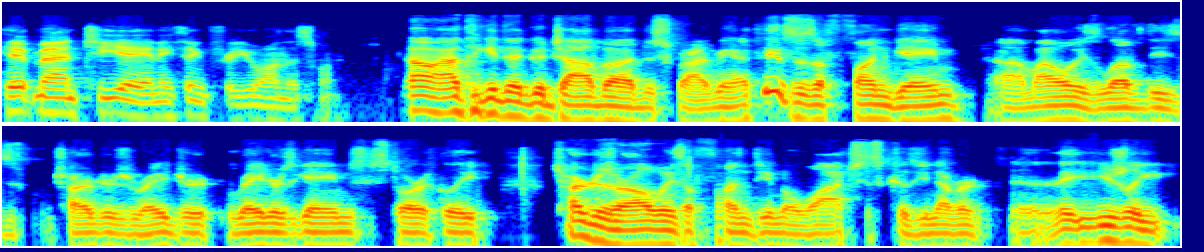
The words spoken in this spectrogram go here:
Hitman TA. Anything for you on this one? No, I think he did a good job uh, describing. I think this is a fun game. Um, I always love these Chargers Raider, Raiders games historically. Chargers are always a fun team to watch just because you never, they usually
